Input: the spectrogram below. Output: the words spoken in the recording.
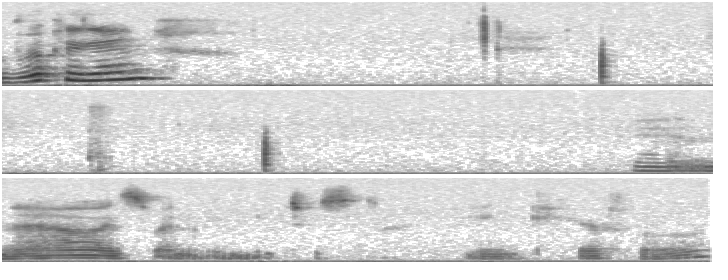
Rook again? And now is when we need to start being careful.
